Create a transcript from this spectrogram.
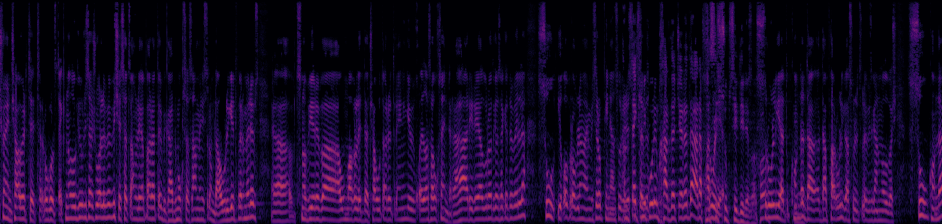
ჩვენ ჩავერთეთ როგორც ტექნოლოგიური საშუალებები, შესაძლებელი აპარატები, გადმოგცა სამინისტრომ დაურიგეთ ფერმერებს, ცნობიერება აუმაღლეთ და ჩაუტარეთ ტრეინინგები, ყველა საუხსენით რა არის რეალურად გასაკეთებელი და სულ იყო პრობლემა იმის, რომ ფინანსური რესურსები ტექნიკური მხარდაჭერა და არა ფასის სუბსიდირება, ხო? სრულიად ქონდა დაფარული გასული წლების განმავლობაში. სულ ქონდა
